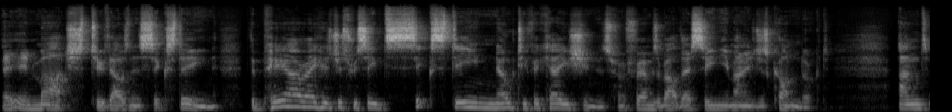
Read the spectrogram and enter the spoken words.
in March 2016, the PRA has just received 16 notifications from firms about their senior managers' conduct and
